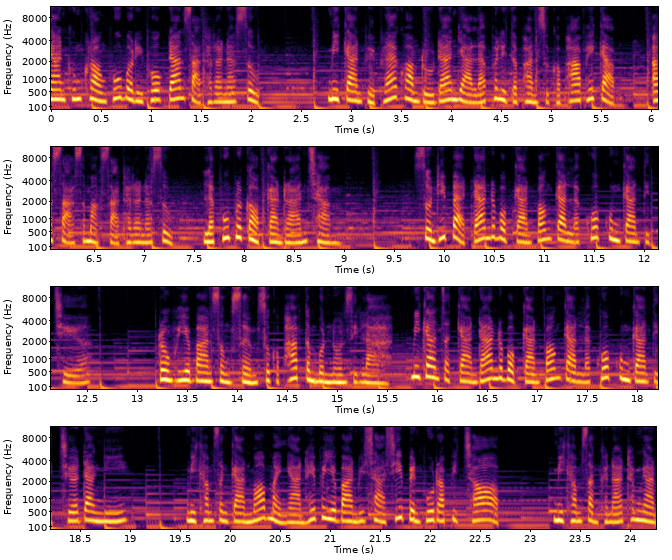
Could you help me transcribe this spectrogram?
งานคุ้มครองผู้บริโภคด้านสาธารณสุข มีการเผยแพร่ความรู้ด้านยาและผลิตภัณฑ์สุขภาพให้กับ อาสาสมัครสาธารณสุข และผู้ประกอบการร้านชำส่วนที่ 8 ด้านระบบการป้องกันและควบคุมการติดเชื้อ โรงพยาบาลส่งเสริมสุขภาพตำบลโนนศิลา มีการจัดการด้านระบบการป้องกันและควบคุมการติดเชื้อดังนี้ มีคำสั่งการมอบหมายงานให้พยาบาลวิชาชีพเป็นผู้รับผิดชอบ มีคำสั่งคณะทำงาน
